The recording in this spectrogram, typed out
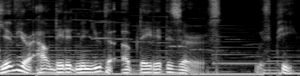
Give your outdated menu the update it deserves with Peep.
